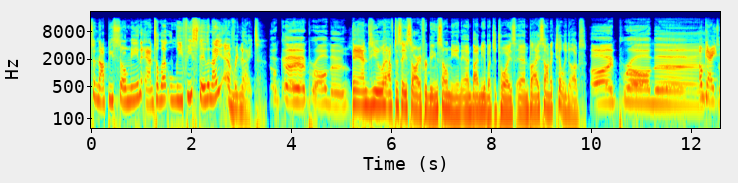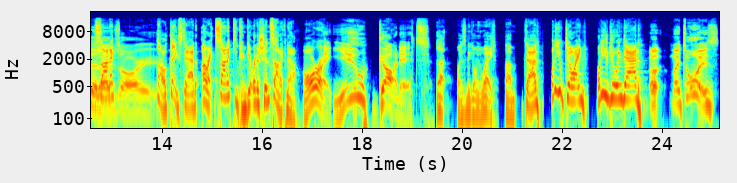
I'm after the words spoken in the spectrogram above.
to not be so mean and to let Leafy stay the night every night. Okay, I promise. And you have to say sorry for being so mean and buy me a bunch of toys and buy Sonic chili dogs. I promise. Okay, Sonic. I'm sorry. Oh, thanks, Dad. All right, Sonic, you can get rid of Shin Sonic now. All right, you got it. Uh, why isn't he going away? Um, Dad, what are you doing? What are you doing, Dad? Uh, my toys.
